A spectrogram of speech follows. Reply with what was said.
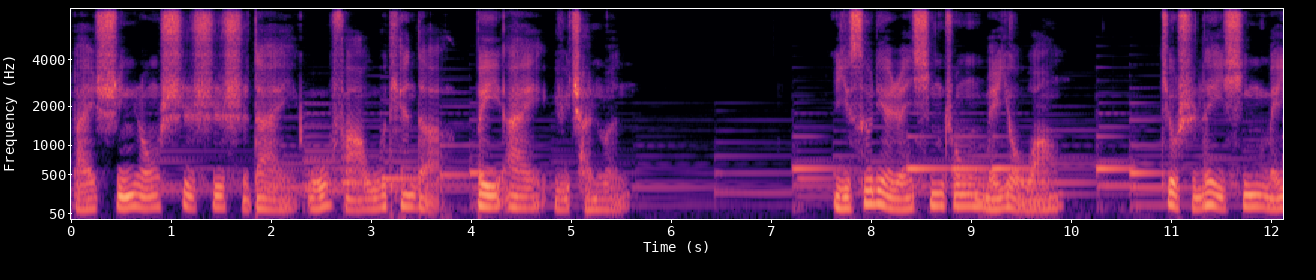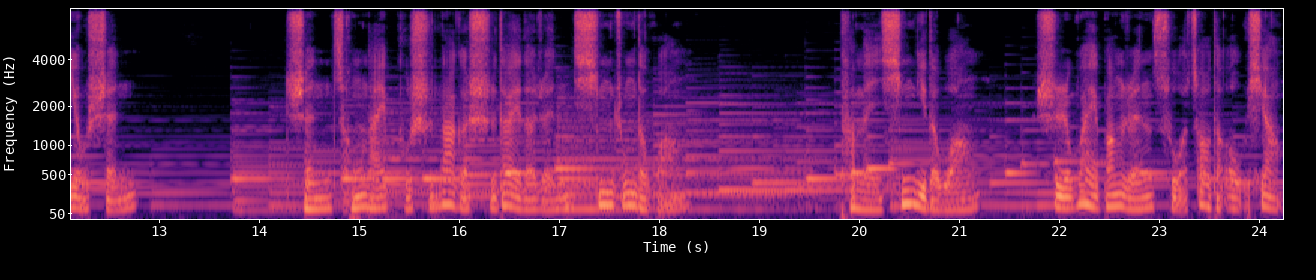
来形容世师时代无法无天的。悲哀与沉沦。以色列人心中没有王，就是内心没有神。神从来不是那个时代的人心中的王，他们心里的王是外邦人所造的偶像，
